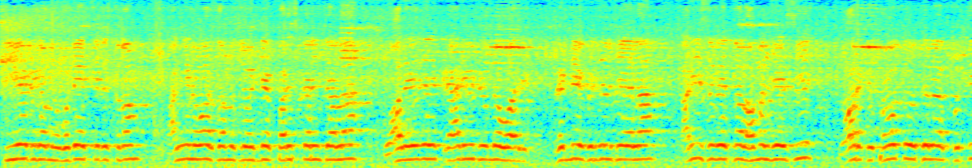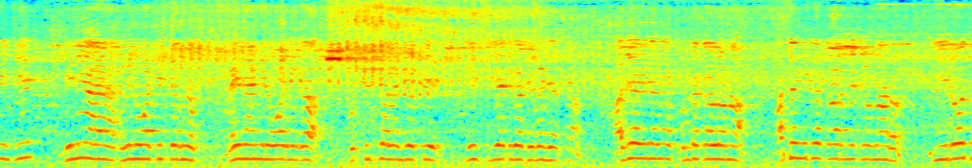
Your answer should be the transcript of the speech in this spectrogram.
సీఏట్గా మేము ఒకటే హెచ్చరిస్తున్నాం. అంగన్వాడీ సమస్యలు వెంటనే పరిష్కరించాలా? వాళ్ళు ఏదైతే గ్రాడ్యుయేట్ ఉందో వారి రెండు విడుదల చేయాలా? కనీస వేతనాలు అమలు చేసి వారికి ప్రభుత్వ ఉద్యోగాలు గుర్తించి మినీ అంగన్వాడీ టీచర్లను మెయిన్ అంగన్వాడీగా గుర్తించాలని చెప్పి మేము సీఎట్గా డిమాండ్ చేస్తున్నాం. అదేవిధంగా గుంటకల్లోన అసంఘటిత కార్మికులు ఉన్నారు. ఈ రోజు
